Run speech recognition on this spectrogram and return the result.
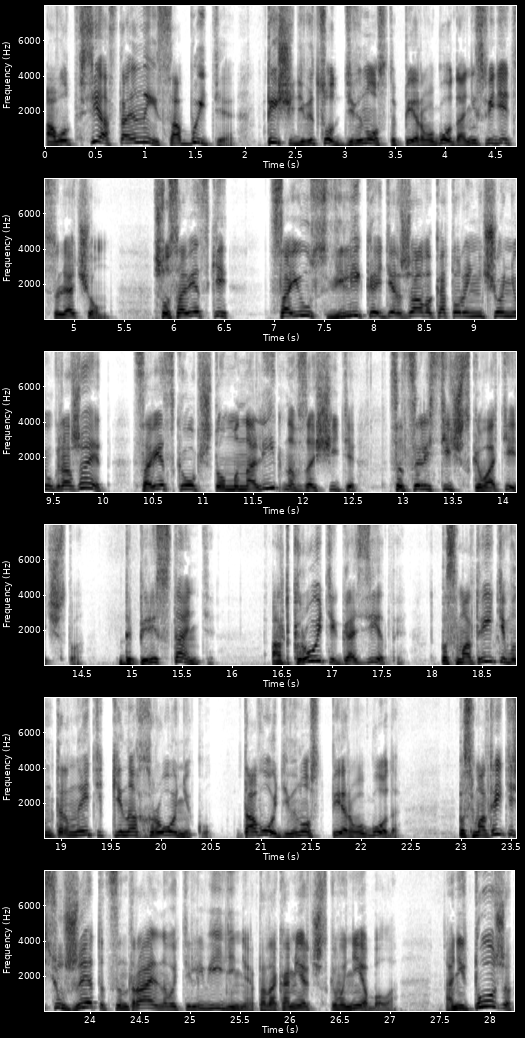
А вот все остальные события 1991 года, они свидетельствовали о чем? Что Советский Союз – великая держава, которой ничего не угрожает? Советское общество монолитно в защите социалистического отечества? Да перестаньте. Откройте газеты, посмотрите в интернете кинохронику того 91 года. Посмотрите сюжеты центрального телевидения, тогда коммерческого не было – они тоже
